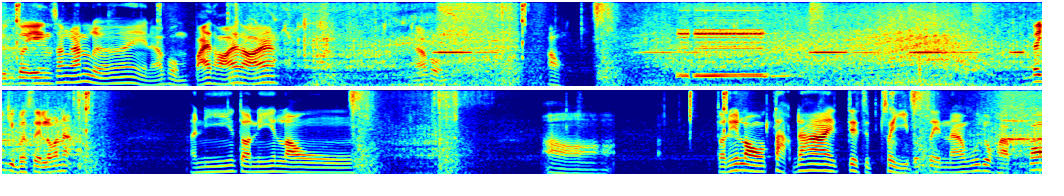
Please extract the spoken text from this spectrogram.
ดึงตัวเองซะงั้นเลยนะผมไปถอยถอยนะผม เอา ได้กี่เปอร์เซ็นต์แล้ววะน่ะอันนี้ตอนนี้เราอ่าตอนนี้เราตักได้ 74เปอร์เซ็นต์นะผู้ชมครับ ก็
